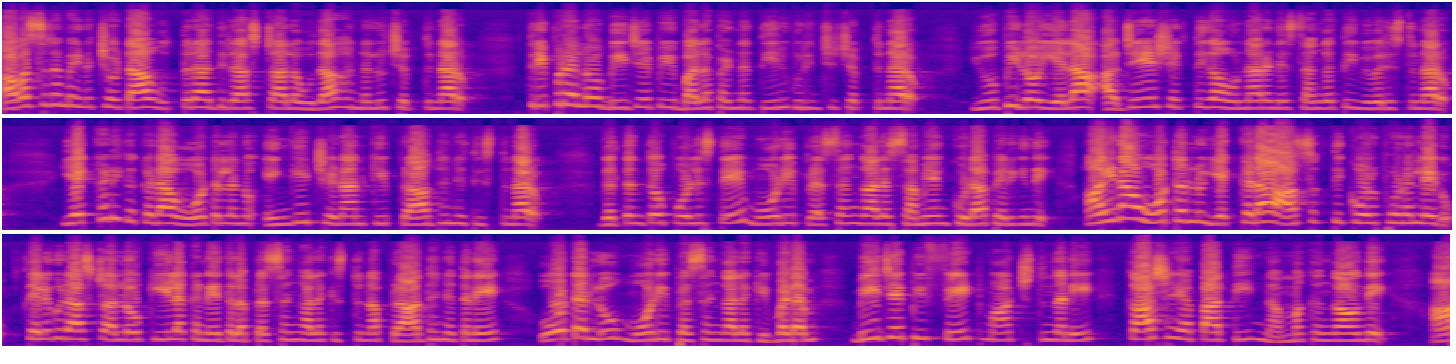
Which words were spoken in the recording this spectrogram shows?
అవసరమైన చోట ఉత్తరాది రాష్ట్రాల ఉదాహరణలు చెప్తున్నారు. త్రిపురలో బీజేపీ బలపడిన తీరు గురించి చెప్తున్నారు. యూపీలో ఎలా అజేయ శక్తిగా ఉన్నారనే సంగతి వివరిస్తున్నారు. ఎక్కడికక్కడ ఓటర్లను ఎంగేజ్ చేయడానికి ప్రాధాన్యత ఇస్తున్నారు. గతంతో పోలిస్తే మోడీ ప్రసంగాల సమయం కూడా పెరిగింది. అయినా ఓటర్లు ఎక్కడా ఆసక్తి కోల్పోవడం లేదు. తెలుగు రాష్ట్రాల్లో కీలక నేతల ప్రసంగాలకిస్తున్న ప్రాధాన్యతనే ఓటర్లు మోడీ ప్రసంగాలకివ్వడం బీజేపీ ఫేట్ మార్చుతుందని కాషాయ పార్టీ నమ్మకంగా ఉంది. ఆ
